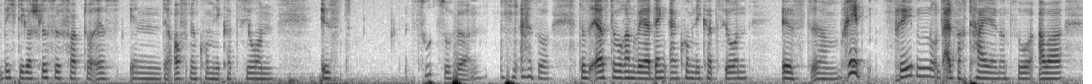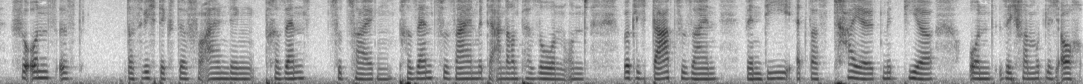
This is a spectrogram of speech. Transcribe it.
wichtiger Schlüsselfaktor ist in der offenen Kommunikation, ist zuzuhören. Also das Erste, woran wir ja denken an Kommunikation, ist ähm, reden. Reden und einfach teilen und so. Aber für uns ist das Wichtigste vor allen Dingen Präsenz zu zeigen, präsent zu sein mit der anderen Person und wirklich da zu sein, wenn die etwas teilt mit dir und sich vermutlich auch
